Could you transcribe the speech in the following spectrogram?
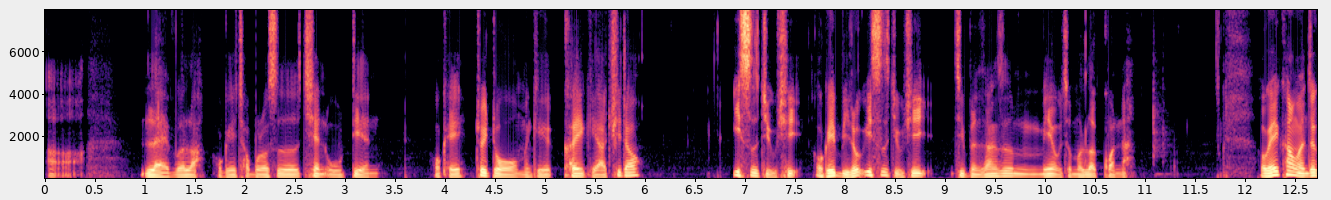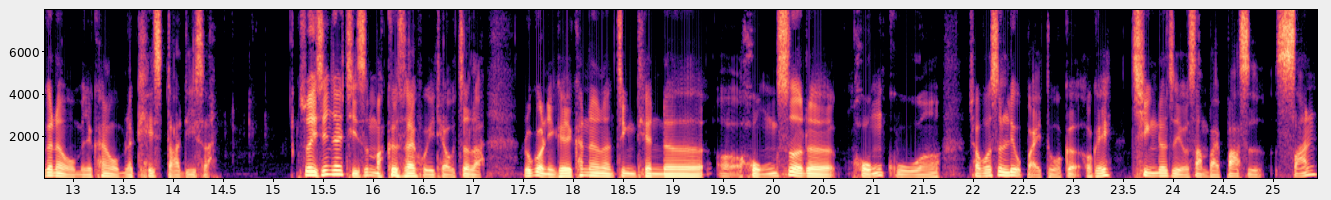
啊 level 了。OK，差不多是千五点。OK，最多我们可以可以给它去到一四九七。OK，比如一四九七基本上是没有这么乐观了。OK，看完这个呢，我们就看我们的 case studies 啊。所以现在其实马克思在回调这了。如果你可以看到呢，今天的呃红色的红股啊，差不多是六百多个，OK，青的只有三百八十三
